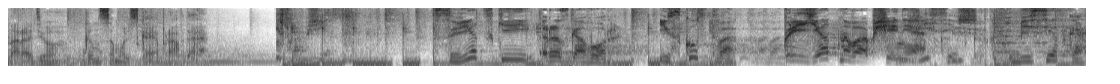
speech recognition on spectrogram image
на радио «Комсомольская правда». Светский разговор. Искусство приятного общения. беседка. Беседка.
